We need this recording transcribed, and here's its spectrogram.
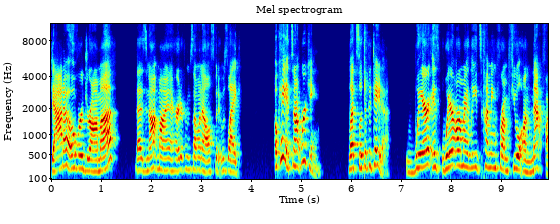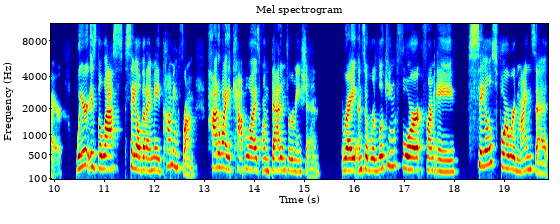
data over drama. That is not mine. I heard it from someone else, but it was like, okay, it's not working. Let's look at the data. Where is where are my leads coming from? Fuel on that fire. Where is the last sale that I made coming from? How do I capitalize on that information? Right. And so we're looking for from a sales forward mindset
